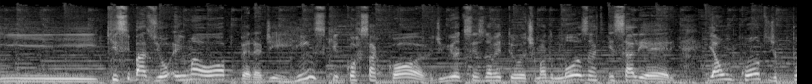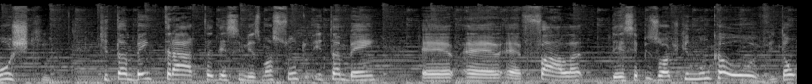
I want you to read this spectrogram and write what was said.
e que se baseou em uma ópera de Rimsky-Korsakov de 1898 chamado Mozart e Salieri. E há um conto de Pushkin que também trata desse mesmo assunto e também é, é, é, fala desse episódio que nunca houve. Então,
